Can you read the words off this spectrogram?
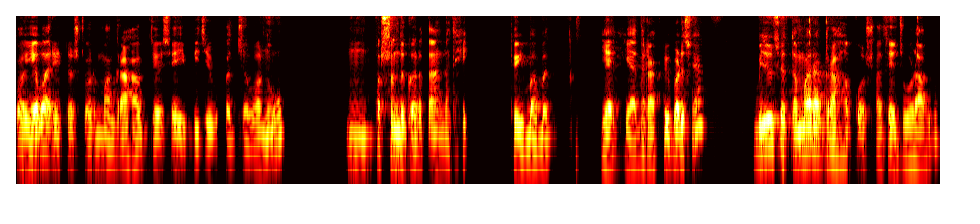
તો એવા રિટેલ સ્ટોરમાં ગ્રાહક જે છે એ બીજી વખત જવાનું પસંદ કરતા નથી. તો એ બાબત યાદ રાખવી પડશે. બીજું છે તમારા ગ્રાહકો સાથે જોડાવું.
